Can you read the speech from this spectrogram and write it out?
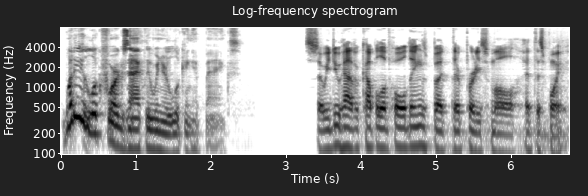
What do you look for exactly when you're looking at banks? So, we do have a couple of holdings, but they're pretty small at this point.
